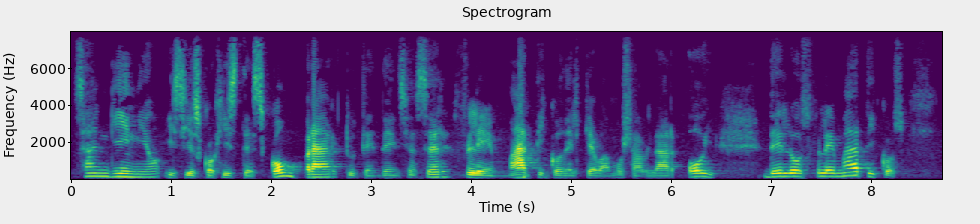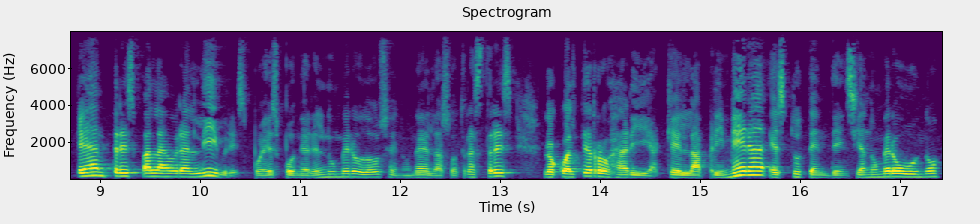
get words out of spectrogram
sanguíneo. Y si escogiste comprar, tu tendencia es ser flemático, del que vamos a hablar hoy. De los flemáticos. Quedan tres palabras libres. Puedes poner el número dos en una de las otras tres, lo cual te arrojaría que la primera es tu tendencia número uno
